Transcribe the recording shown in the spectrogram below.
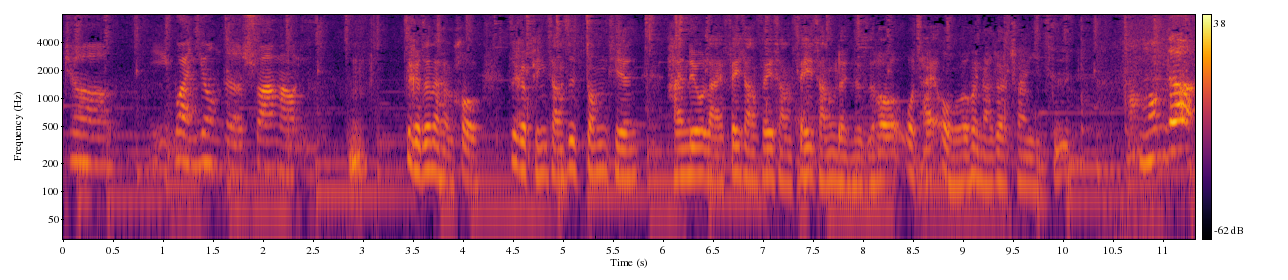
就一万用的刷毛衣。嗯，这个真的很厚，这个平常是冬天寒流来非常非常非常冷的时候，我才偶尔会拿出来穿一次。红红的，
